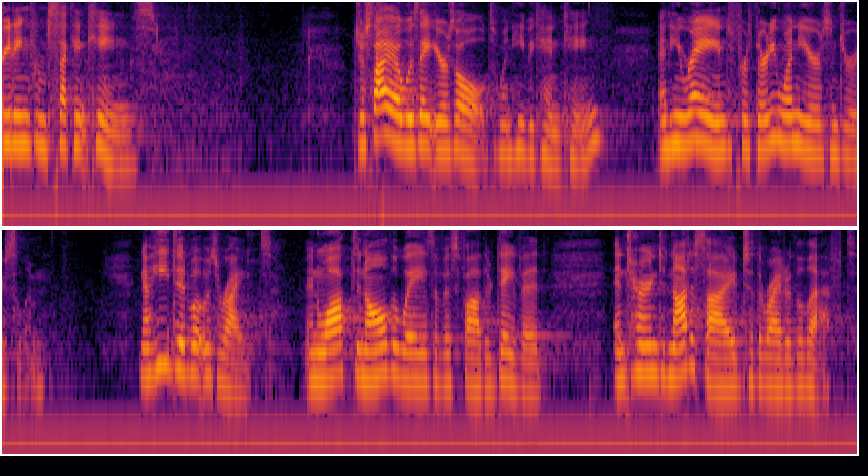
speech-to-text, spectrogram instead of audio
Reading from 2 Kings. Josiah was eight years old when he became king, and he reigned for 31 years in Jerusalem. Now he did what was right, and walked in all the ways of his father David, and turned not aside to the right or the left.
